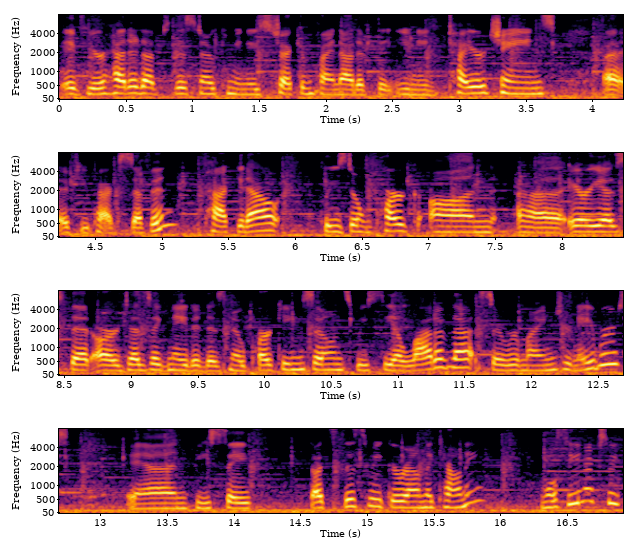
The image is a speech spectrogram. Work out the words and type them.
If you're headed up to the snow communities, check and find out if that you need tire chains. Uh, if you pack stuff in, pack it out. Please don't park on uh, areas that are designated as no parking zones. We see a lot of that, so remind your neighbors and be safe. That's this week around the county. We'll see you next week.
